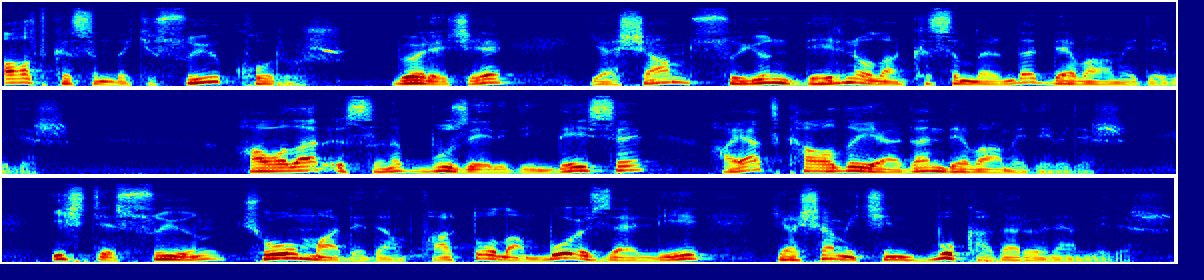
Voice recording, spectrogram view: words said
alt kısımdaki suyu korur. Böylece yaşam suyun derin olan kısımlarında devam edebilir. Havalar ısınıp buz eridiğinde ise hayat kaldığı yerden devam edebilir. İşte suyun çoğu maddeden farklı olan bu özelliği yaşam için bu kadar önemlidir.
